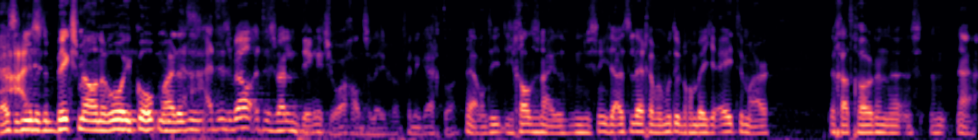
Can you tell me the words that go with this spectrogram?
hij zit is- met een big smile en een rode kop, maar dat is... Ja, het, is wel, het is wel een dingetje hoor, ganzenleven, vind ik echt hoor. Ja, want die, die ganzen, nee, dat hoef ik misschien niet uit te leggen. We moeten nog een beetje eten, maar er gaat gewoon een, een, een- nou ja,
